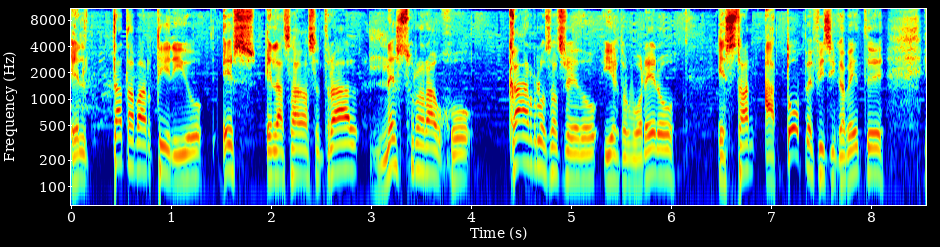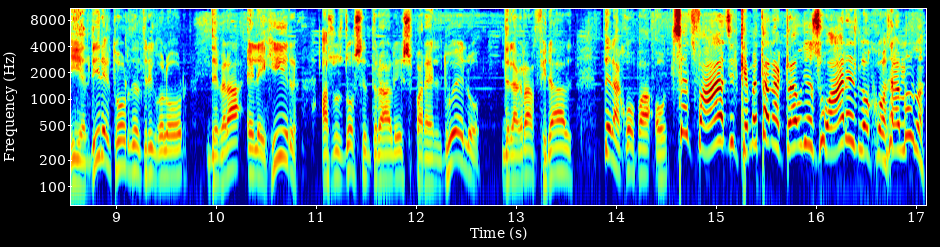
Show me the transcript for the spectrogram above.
el Tata Martirio es en la saga central, Néstor Araujo, Carlos Salcedo y Héctor Moreno están a tope físicamente y el director del tricolor deberá elegir a sus dos centrales para el duelo de la gran final de la Copa. O es fácil que metan a Claudio Suárez, loco. O sea, no.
